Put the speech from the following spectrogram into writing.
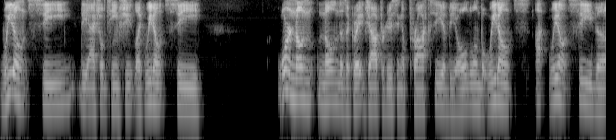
we don't see the actual team sheet. Like we don't see Warren Nolan does a great job producing a proxy of the old one, but we don't uh, we don't see the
